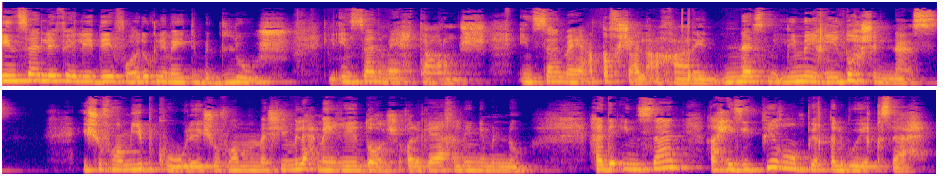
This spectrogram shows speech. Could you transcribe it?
إنسان اللي فيه les défauts هذوك اللي ما يتبدلوش. الإنسان ما يحترمش. إنسان ما يعطفش على الآخرين. الناس اللي ما يغيضوش الناس. يشوفهم يبكوا ولا يشوفهم ماشي ملاح ما يغيضوش يقول لك يا خليني منه. هذا إنسان راح يزيد de plus en plus قلبه يقساح.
